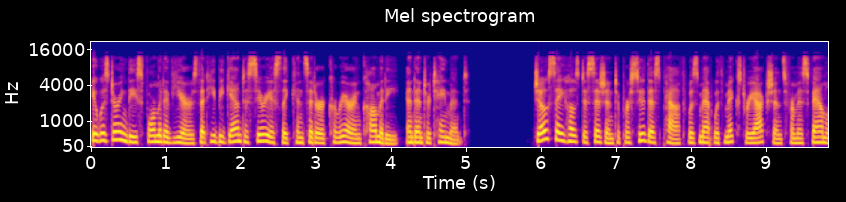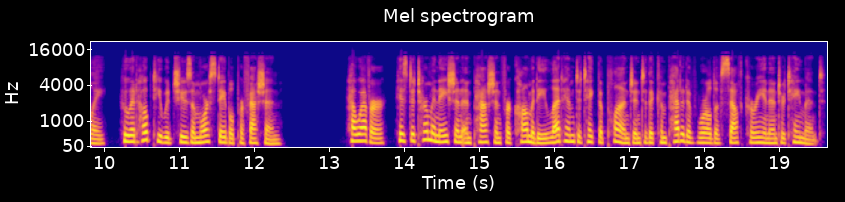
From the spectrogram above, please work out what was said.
It was during these formative years that he began to seriously consider a career in comedy and entertainment. Jo Se-ho's decision to pursue this path was met with mixed reactions from his family, who had hoped he would choose a more stable profession. However, his determination and passion for comedy led him to take the plunge into the competitive world of South Korean entertainment.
